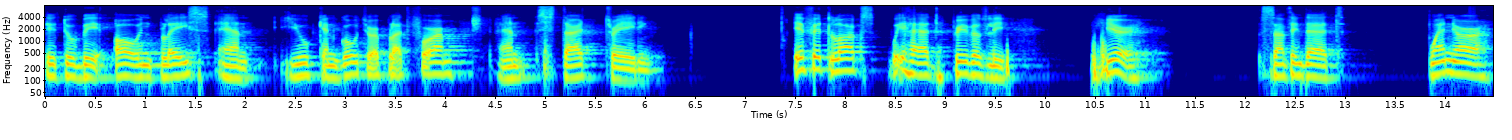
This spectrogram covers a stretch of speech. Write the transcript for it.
it will be all in place and you can go to our platform and start trading. If it locks, we had previously here something that when your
